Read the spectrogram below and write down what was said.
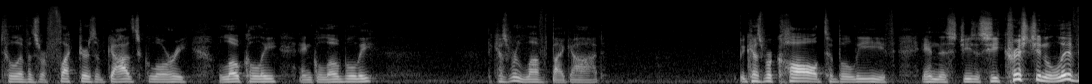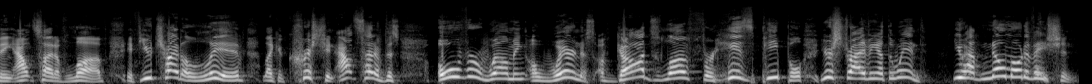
to live as reflectors of God's glory locally and globally? Because we're loved by God. Because we're called to believe in this Jesus. See, Christian living outside of love, if you try to live like a Christian outside of this overwhelming awareness of God's love for his people, you're striving at the wind. You have no motivation.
